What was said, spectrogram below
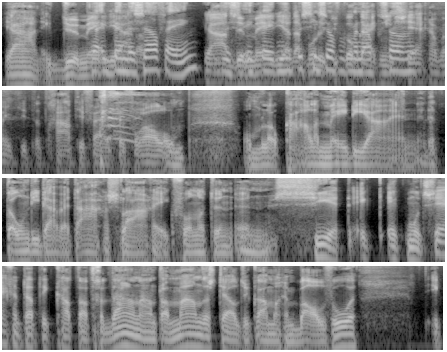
Ja, de media... Ja, ik ben er zelf één, ja, dus de ik media, weet niet dat precies moet ik nou persoonlijk... niet zeggen, want je, dat gaat in feite vooral om, om lokale media... en de toon die daar werd aangeslagen. Ik vond het een, een zeer... Ik, ik moet zeggen dat ik had dat gedaan een aantal maanden... stelde ik allemaal geen bal voor ik,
